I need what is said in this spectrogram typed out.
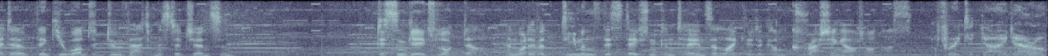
I don't think you want to do that, Mr. Jensen. Disengage lockdown, and whatever demons this station contains are likely to come crashing out on us. Afraid to die, Darrow?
